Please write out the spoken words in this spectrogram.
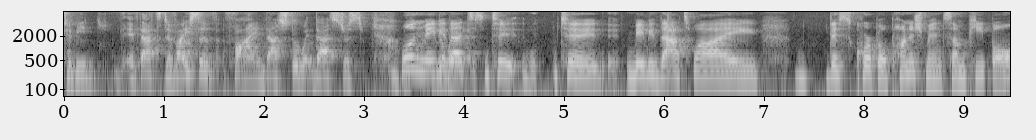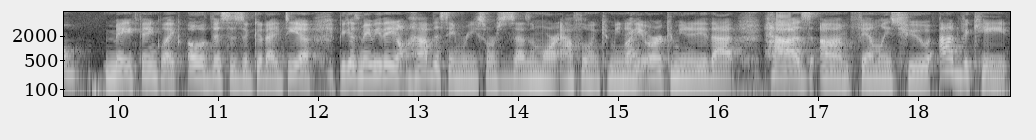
to be if that's divisive fine that's the way that's just Well, and maybe the way it that's to to maybe that's why this corporal punishment. Some people may think like, oh, this is a good idea because maybe they don't have the same resources as a more affluent community Right. or a community that has um, families who advocate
